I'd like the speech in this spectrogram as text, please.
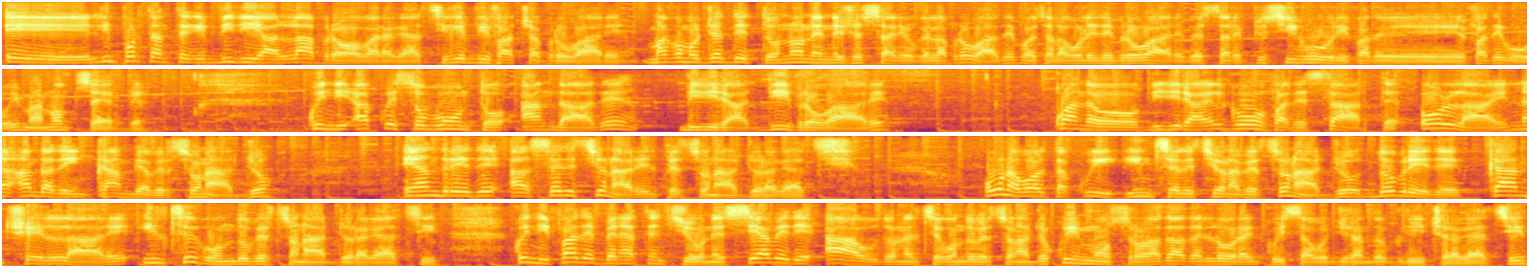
e l'importante è che vi dia la prova ragazzi che vi faccia provare. Ma come ho già detto non è necessario che la provate poi se la volete provare per stare più sicuri fate, fate voi ma non serve. Quindi a questo punto andate vi dirà di provare. Quando vi dirà il go fate start online andate in cambia personaggio e andrete a selezionare il personaggio ragazzi una volta qui in seleziona personaggio dovrete cancellare il secondo personaggio ragazzi. Quindi fate bene attenzione se avete auto nel secondo personaggio qui mostro la data e l'ora in cui stavo girando il glitch ragazzi.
